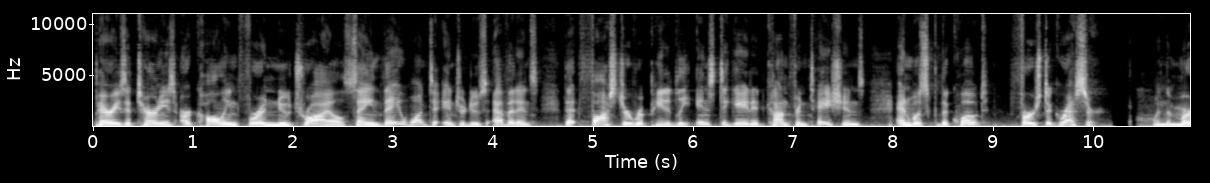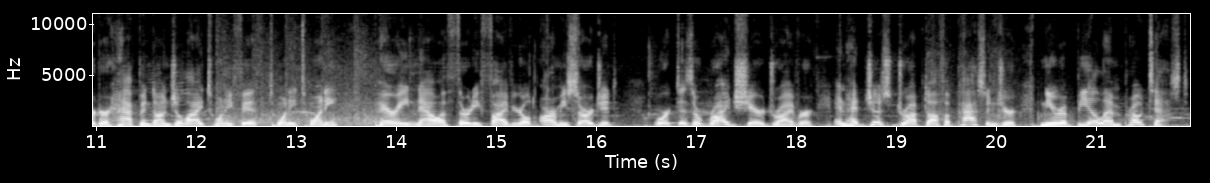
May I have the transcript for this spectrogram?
Perry's attorneys are calling for a new trial, saying they want to introduce evidence that Foster repeatedly instigated confrontations and was the quote, first aggressor. When the murder happened on July 25, 2020, Perry, now a 35 year old Army sergeant, worked as a rideshare driver and had just dropped off a passenger near a BLM protest.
